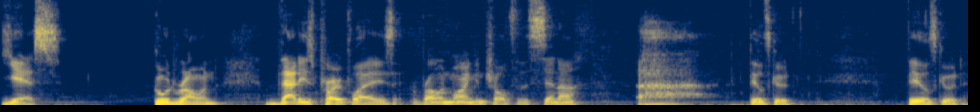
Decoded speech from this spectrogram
Yes. Good, Rowan. That is pro plays. Rowan mind control to the center. Ah, feels good. Feels good.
